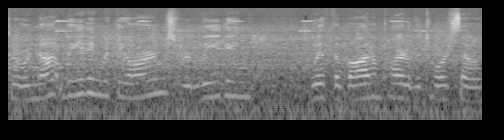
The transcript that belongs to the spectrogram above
So we're not leading with the arms, we're leading with the bottom part of the torso.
